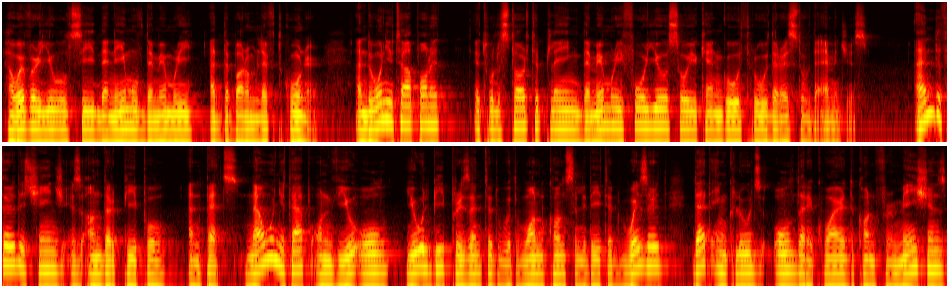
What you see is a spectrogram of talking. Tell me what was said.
However, you will see the name of the memory at the bottom left corner. And when you tap on it, it will start playing the memory for you so you can go through the rest of the images. And the third change is under people and pets. Now when you tap on view all, you will be presented with one consolidated wizard that includes all the required confirmations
